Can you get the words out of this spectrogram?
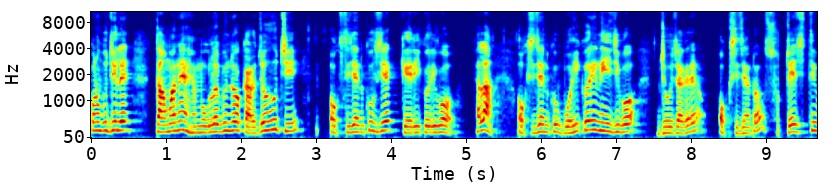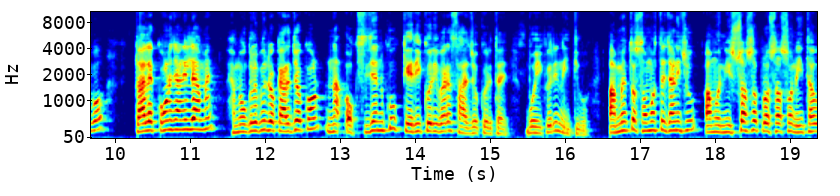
କ'ଣ ବୁଝିଲେ ତାମାନେ ହେମୋଗ୍ଲୋବିନ୍ର କାର୍ଯ୍ୟ ହେଉଛି ଅକ୍ସିଜେନ୍କୁ ସିଏ କ୍ୟାରି କରିବ ହେଲା ଅକ୍ସିଜେନ୍କୁ ବୋହି କରି ନେଇଯିବ ଯେଉଁ ଜାଗାରେ ଅକ୍ସିଜେନ୍ର ସର୍ଟେଜ୍ ଥିବ ତାହେଲେ କ'ଣ ଜାଣିଲେ ଆମେ ହେମୋଗ୍ଲୋବିନ୍ର କାର୍ଯ୍ୟ କ'ଣ ନା ଅକ୍ସିଜେନ୍କୁ କ୍ୟାରି କରିବାରେ ସାହାଯ୍ୟ କରିଥାଏ ବୋହି କରି ନେଇଥିବ ଆମେ ତ ସମସ୍ତେ ଜାଣିଛୁ ଆମ ନିଶ୍ୱାସ ପ୍ରଶ୍ୱାସ ନେଇଥାଉ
